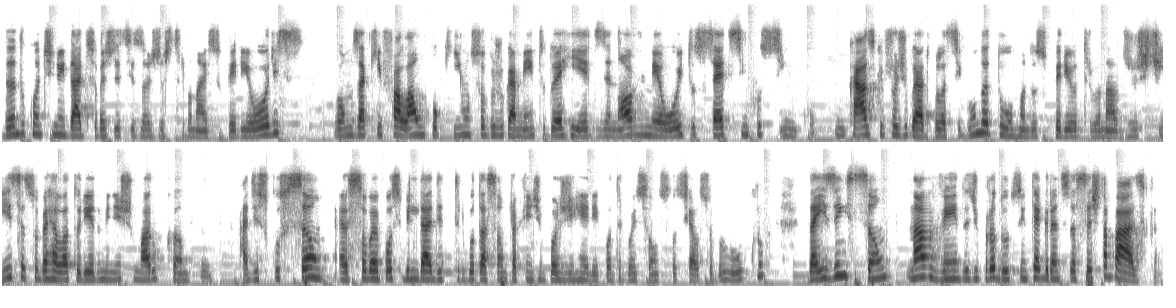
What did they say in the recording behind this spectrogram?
Dando continuidade sobre as decisões dos tribunais superiores, Vamos aqui falar um pouquinho sobre o julgamento do RE 1968755, um caso que foi julgado pela segunda turma do Superior Tribunal de Justiça sob a relatoria do ministro Mauro Campbell. A discussão é sobre a possibilidade de tributação para fins de imposto de renda e contribuição social sobre o lucro, da isenção na venda de produtos integrantes da cesta básica.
